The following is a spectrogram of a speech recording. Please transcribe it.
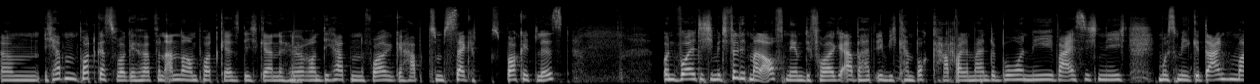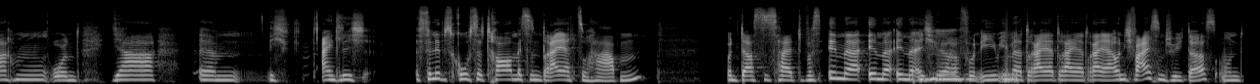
ähm, ich habe einen Podcast vorgehört von anderen Podcasts, die ich gerne höre, und die hatten eine Folge gehabt zum Sex Bucket List. Und wollte ich mit Philipp mal aufnehmen, die Folge, aber hat irgendwie keinen Bock gehabt, weil er meinte, boah, nee, weiß ich nicht, ich muss mir Gedanken machen und ja, ähm, ich eigentlich, Philipps großer Traum ist, einen Dreier zu haben. Und das ist halt, was immer, immer, immer ich höre mhm. von ihm. Immer Dreier, Dreier, Dreier. Und ich weiß natürlich das. Und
